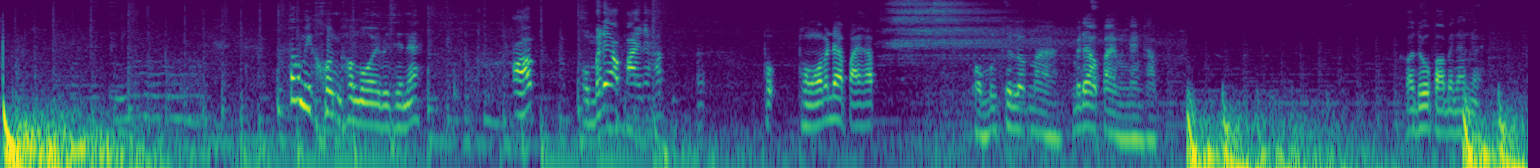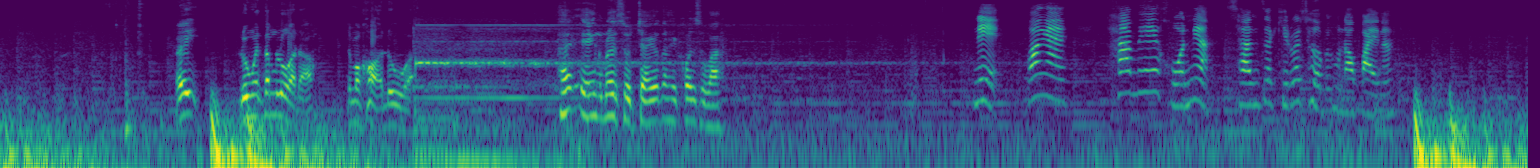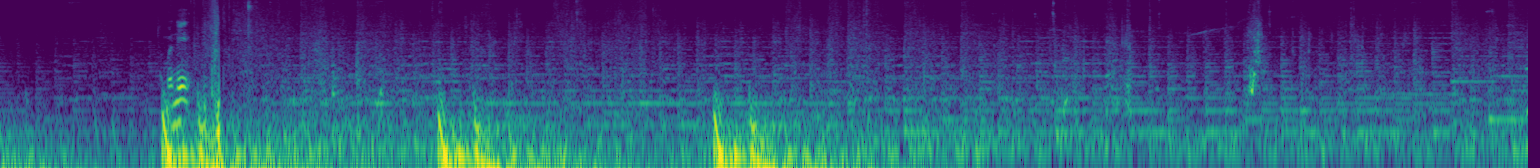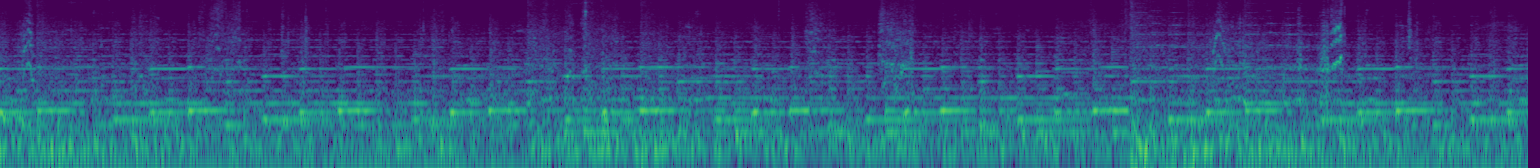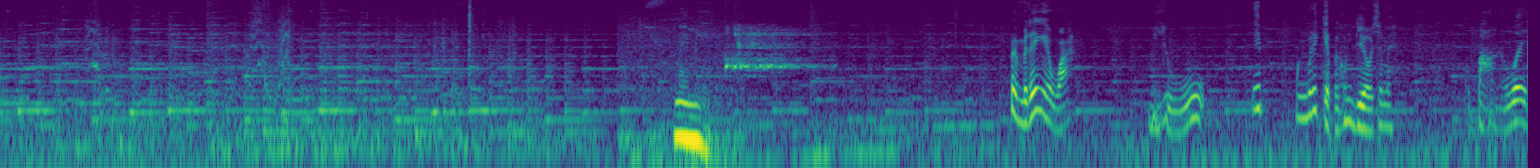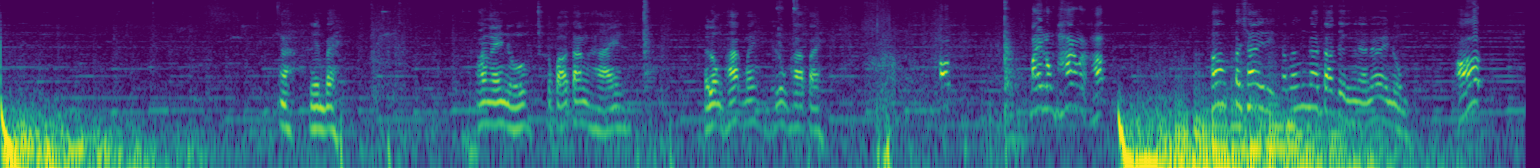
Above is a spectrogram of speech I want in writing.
ต้องมีคนขโมยไปสินะ อ๋อผมไม่ได้เอาไปนะครับ ผมผมก็ไม่ได้เอาไปครับ ผมเพิ่งขึ้นรถมา ไม่ได้เอาไปเหมือนกันครับ ขอดูกระเป๋าไปนั้นหน่อย เฮ้ย ลุงเป็นตำรวจเหรอ จะมาขอดูอะ ถ้าเองบริสุทธิ์ใจก็ต้องให้คนสิวะ ไม่ให้ค้นเนี่ย ฉันจะคิดว่าเธอเป็นคนเอาไปนะ มานี่ เป็นไปได้ไงวะ ไม่รู้ นี่มึงไม่ได้เก็บเป็นคนเดียวใช่ไหมกูเปล่านะเว้ย อะเรียนไป เอาไงหนู กระเป๋าตังค์หาย ไปโรงพักไหมเดี๋ยวลุงพาไปไปโรงพักเหรอครับ อ้าวก็ใช่ดิทำไมต้องหน้าตาตึงขนาดนั้นไอ้หนุ่ม อ๋อ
